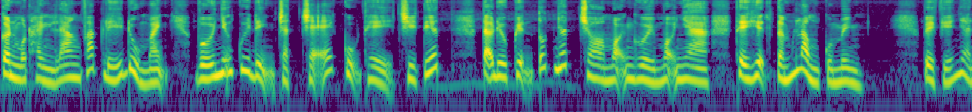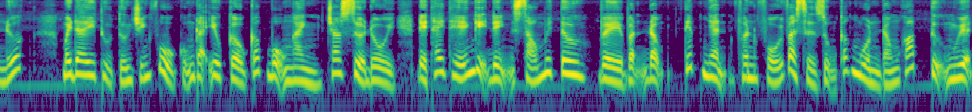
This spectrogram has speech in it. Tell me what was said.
cần một hành lang pháp lý đủ mạnh với những quy định chặt chẽ, cụ thể, chi tiết, tạo điều kiện tốt nhất cho mọi người, mọi nhà thể hiện tấm lòng của mình. Về phía nhà nước, mới đây Thủ tướng Chính phủ cũng đã yêu cầu các bộ ngành cho sửa đổi để thay thế Nghị định 64 về vận động tiếp nhận, phân phối và sử dụng các nguồn đóng góp tự nguyện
